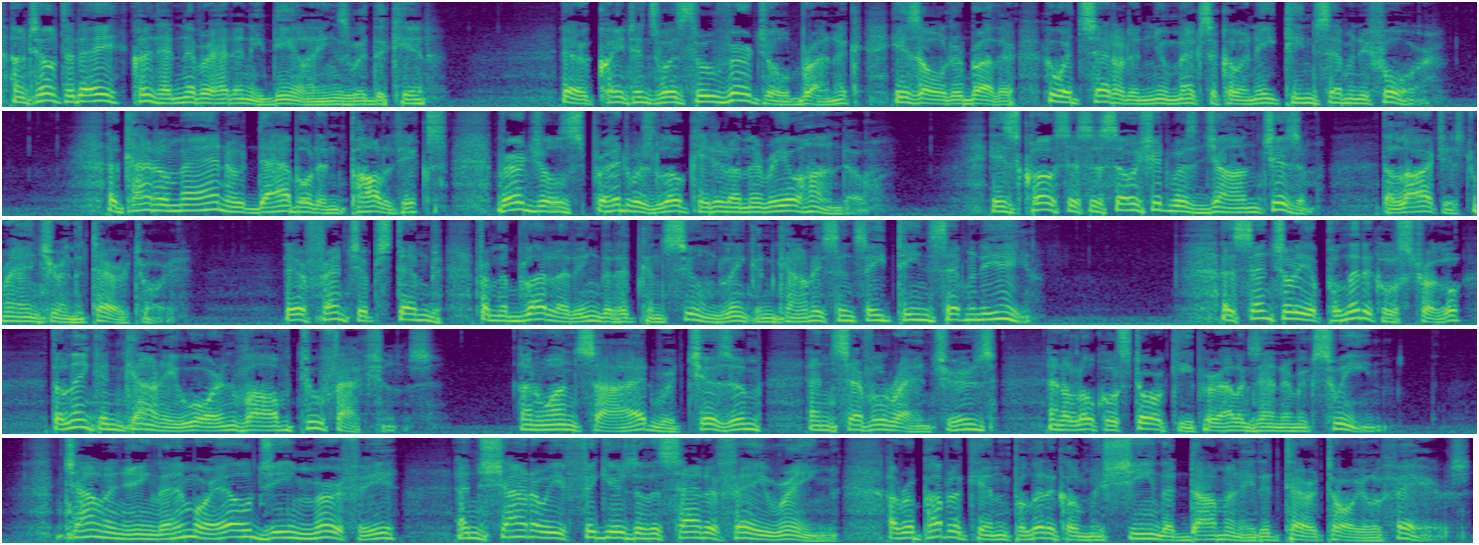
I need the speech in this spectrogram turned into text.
Until today, Clint had never had any dealings with the kid. Their acquaintance was through Virgil Brannock, his older brother, who had settled in New Mexico in 1874. A cattleman who dabbled in politics, Virgil's spread was located on the Rio Hondo. His closest associate was John Chisum, the largest rancher in the territory. Their friendship stemmed from the bloodletting that had consumed Lincoln County since 1878. Essentially a political struggle, the Lincoln County War involved two factions. On one side were Chisum and several ranchers, and a local storekeeper, Alexander McSween. Challenging them were L.G. Murphy and shadowy figures of the Santa Fe Ring, a Republican political machine that dominated territorial affairs.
